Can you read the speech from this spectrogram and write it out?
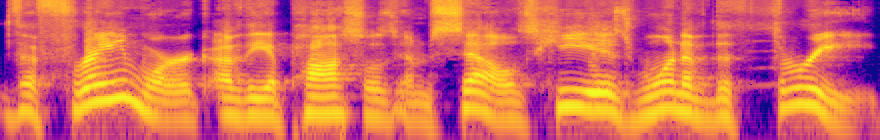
the framework of the apostles themselves, he is one of the three.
